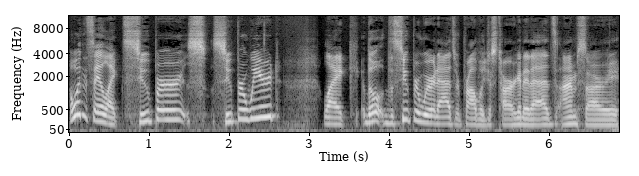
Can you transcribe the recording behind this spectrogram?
I wouldn't say like super super weird, like the the super weird ads are probably just targeted ads. I'm sorry,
